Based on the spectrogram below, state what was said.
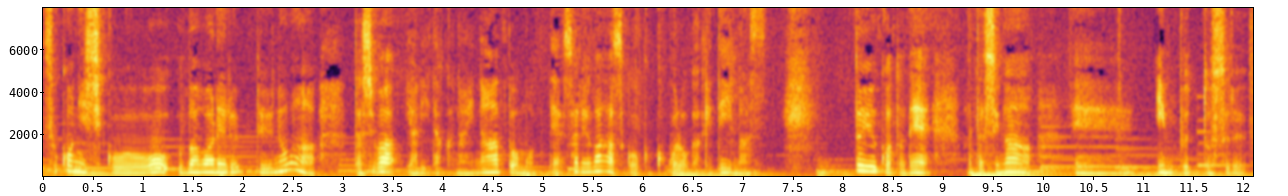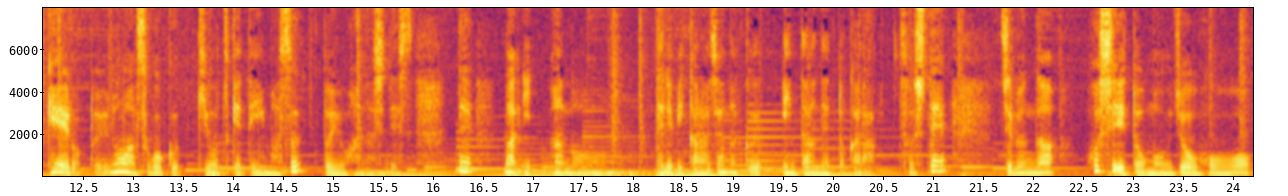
そこに思考を奪われるというのは私はやりたくないなと思ってそれはすごく心がけています。ということで私が、えー、インプットする経路というのはすごく気をつけていますというお話です。で、まあ、あのテレビからじゃなくインターネットからそして自分が欲しいと思う情報を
